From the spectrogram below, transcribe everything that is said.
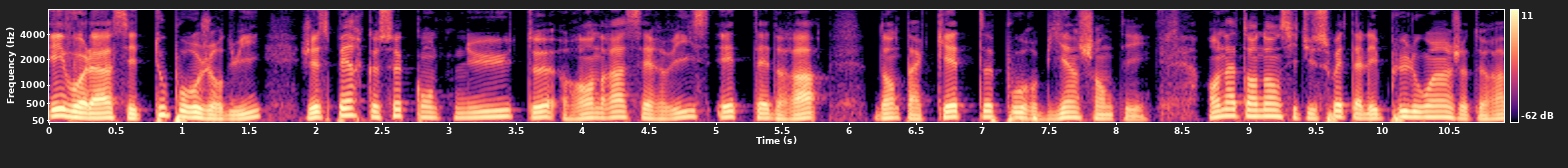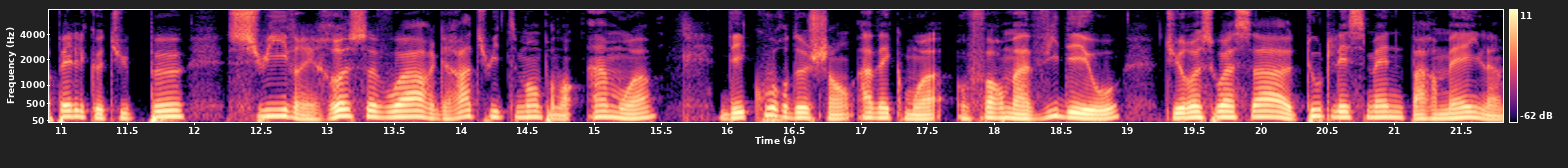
Et voilà, c'est tout pour aujourd'hui. J'espère que ce contenu te rendra service et t'aidera dans ta quête pour bien chanter. En attendant, si tu souhaites aller plus loin, je te rappelle que tu peux suivre et recevoir gratuitement pendant un mois des cours de chant avec moi au format vidéo. Tu reçois ça toutes les semaines par mail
